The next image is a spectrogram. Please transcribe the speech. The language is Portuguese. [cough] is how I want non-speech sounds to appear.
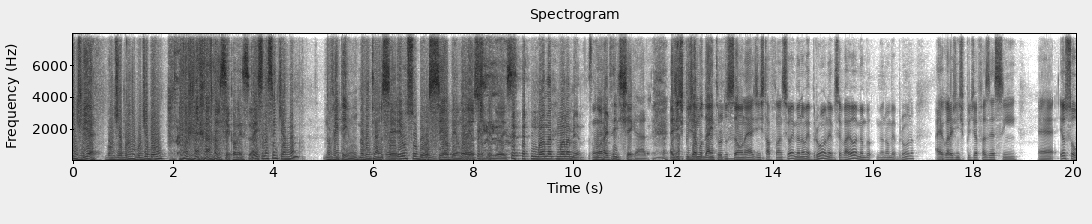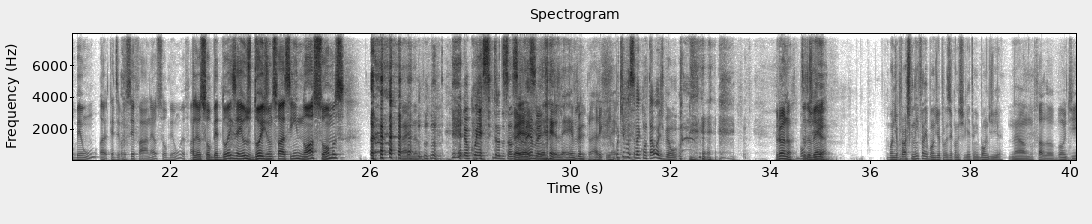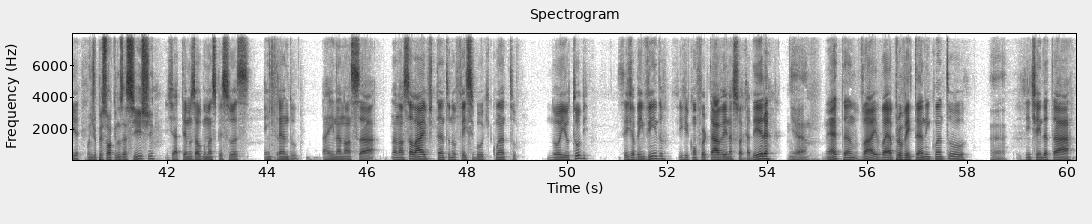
Bom dia. Bom dia, Bruno. Bom dia, Bel. [laughs] você começou. Peraí, você nasceu em que ano mesmo? 91. 91. Você, eu sou B1. Você é o B1, é. eu sou o B2. [laughs] um, ano, um ano a menos. [laughs] Uma ordem de chegada. A gente podia mudar a introdução, né? A gente tava falando assim, oi, meu nome é Bruno. Aí você vai, oi, meu, meu nome é Bruno. Aí agora a gente podia fazer assim, é, eu sou o B1, quer dizer, você fala, né? Eu sou o B1, eu falo, eu sou o B2, e aí os dois juntos falam assim, nós somos... [laughs] eu conheço a introdução, Conhece, você lembra, hein? Eu [laughs] lembro, claro que lembro. O que você vai contar hoje, B1? [laughs] Bruno, bom tudo dia. bem? Bom dia, eu acho que nem falei bom dia para você quando eu cheguei também. Bom dia. Não, não falou. Bom dia. Bom dia, pessoal que nos assiste. Já temos algumas pessoas entrando aí na nossa, na nossa live, tanto no Facebook quanto no YouTube. Seja bem-vindo, fique confortável aí na sua cadeira. Yeah. Né? Então, vai, vai aproveitando enquanto é. a gente ainda está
